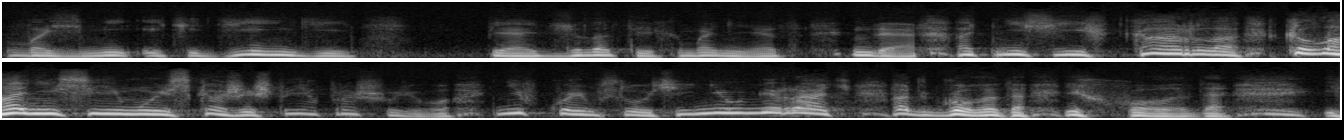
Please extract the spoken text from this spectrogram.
возьми эти деньги Пять золотых монет. Да, отнеси их Карла, кланяйся ему и скажи, что я прошу его ни в коем случае не умирать от голода и холода. И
